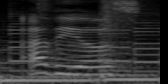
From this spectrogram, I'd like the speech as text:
Adiós.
